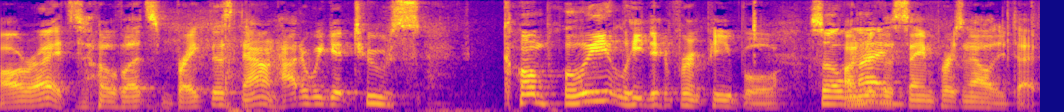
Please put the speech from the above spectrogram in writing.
All right, so let's break this down. How do we get two s- completely different people So under I- the same personality type?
